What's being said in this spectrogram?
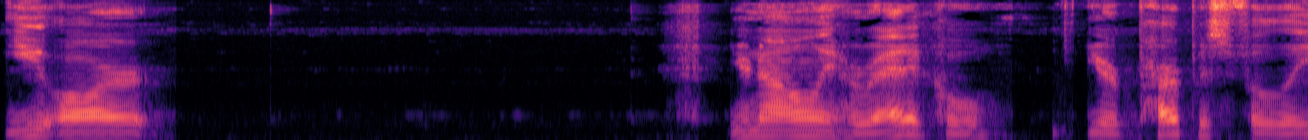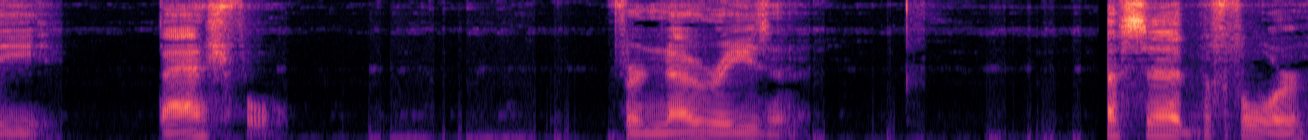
you are you're not only heretical, you're purposefully bashful for no reason. I've said before,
